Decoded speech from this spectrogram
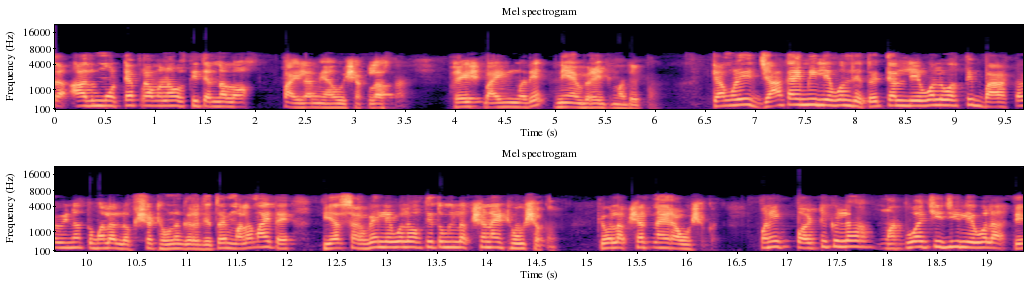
तर आज मोठ्या प्रमाणावरती त्यांना लॉस पाहायला मिळावू शकला असता. फ्रेश बाईंगमध्ये आणि ॲव्हरेजमध्ये पण. त्यामुळे ज्या काही मी लेवल देतोय त्या लेवलवरती बारकावीनं तुम्हाला लक्ष ठेवणं गरजेचं आहे. मला माहीत आहे की या सर्व लेवलवरती तुम्ही लक्ष नाही ठेवू शकत किंवा लक्षात नाही राहू शकत. पण एक पर्टिक्युलर महत्वाची जी लेवल असते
